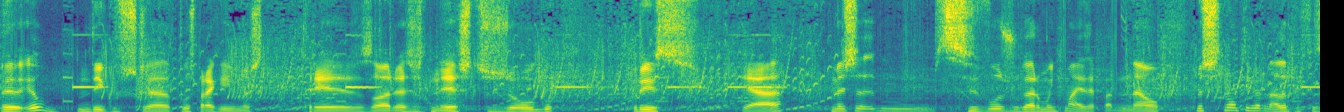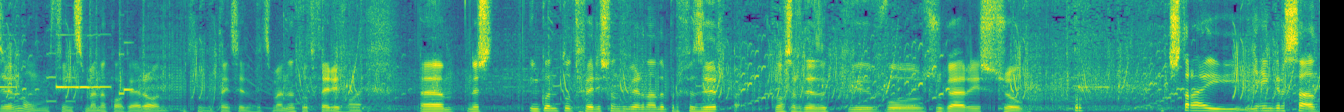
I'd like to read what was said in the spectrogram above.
Eh, eu digo-vos que já pus para aqui umas 3 horas neste jogo, por isso, já. Mas uh, se vou jogar muito mais, é pá, não. Mas se não tiver nada para fazer num fim de semana qualquer, ou não tem sido um fim de semana, estou de férias, não é? Uh, mas enquanto estou de férias, se não tiver nada para fazer, pá, com certeza que vou jogar este jogo. Porque distrai e é engraçado.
